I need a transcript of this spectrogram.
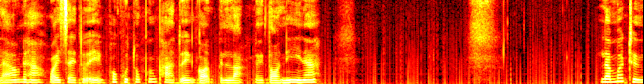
แล้วนะคะไว้ใจตัวเองเพราะคุณต้องพึ่งพาตัวเองก่อนเป็นหลักในตอนนี้นะแล้วเมื่อถึง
